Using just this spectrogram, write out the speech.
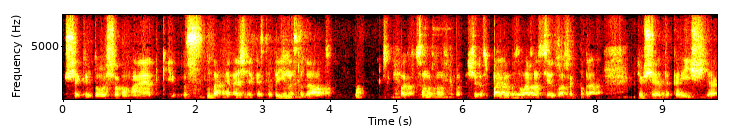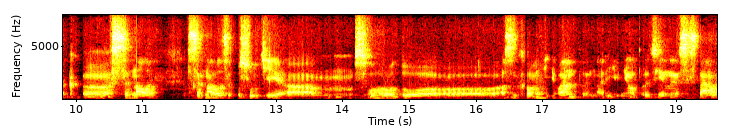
ще крім того всього має такі стандартні речі, як STDIN і STD-out. Факту це можна зробити через пайпи в залежності від ваших потреб. Потім ще є така річ, як е, сигнали. Сигнали це по суті е, свого роду е, асинхронні івенти на рівні операційної системи.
